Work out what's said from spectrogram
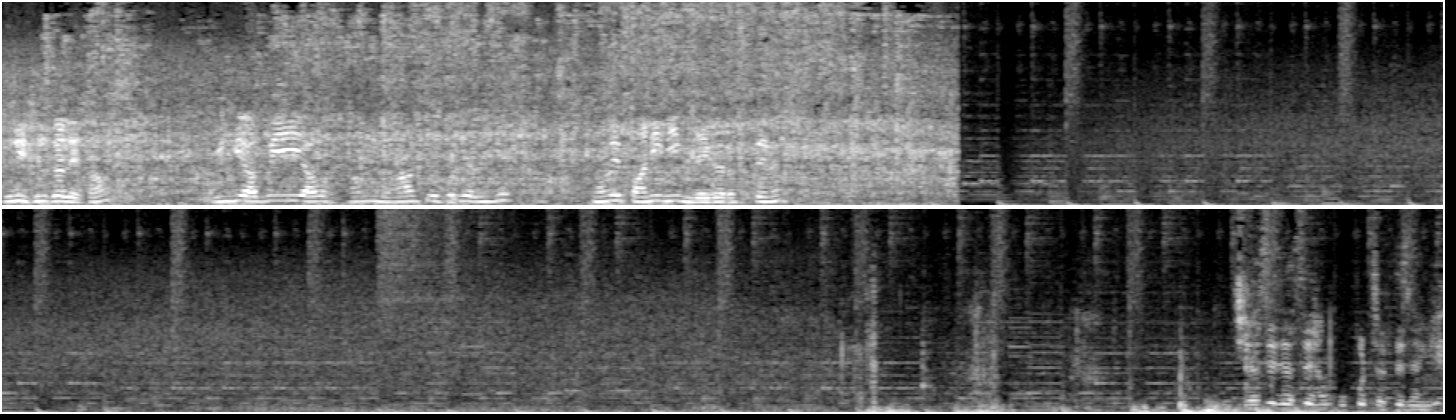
पूरी छिलका लेता हूँ। क्योंकि अभी अब हम यहाँ से ऊपर चलेंगे तो हमें पानी नहीं मिलेगा रास्ते में। जैसे जैसे हम ऊपर चढ़ते जाएँगे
